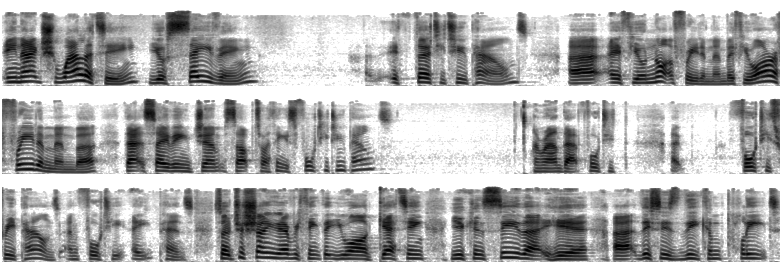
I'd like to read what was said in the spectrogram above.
in actuality, you're saving it's 32 pounds. Uh, if you're not a Freedom member, if you are a Freedom member, that saving jumps up to I think it's 42 pounds. Around that 40, uh, 43 pounds and 48 pence. So just showing you everything that you are getting. You can see that here. Uh, this is the complete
